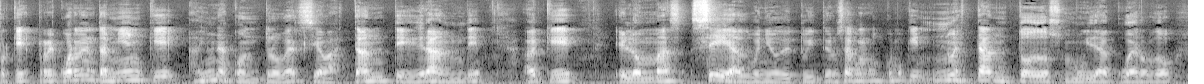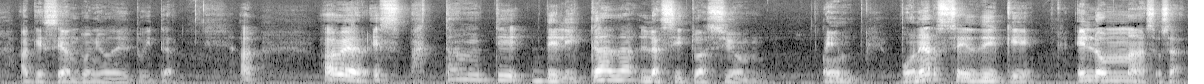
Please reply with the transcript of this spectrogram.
porque recuerden también que hay una controversia bastante grande a que Elon Musk sea dueño de Twitter. O sea, como, como que no están todos muy de acuerdo a que sean dueños de Twitter. A, ver, es bastante delicada la situación. En ponerse de que Elon Musk, o sea,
